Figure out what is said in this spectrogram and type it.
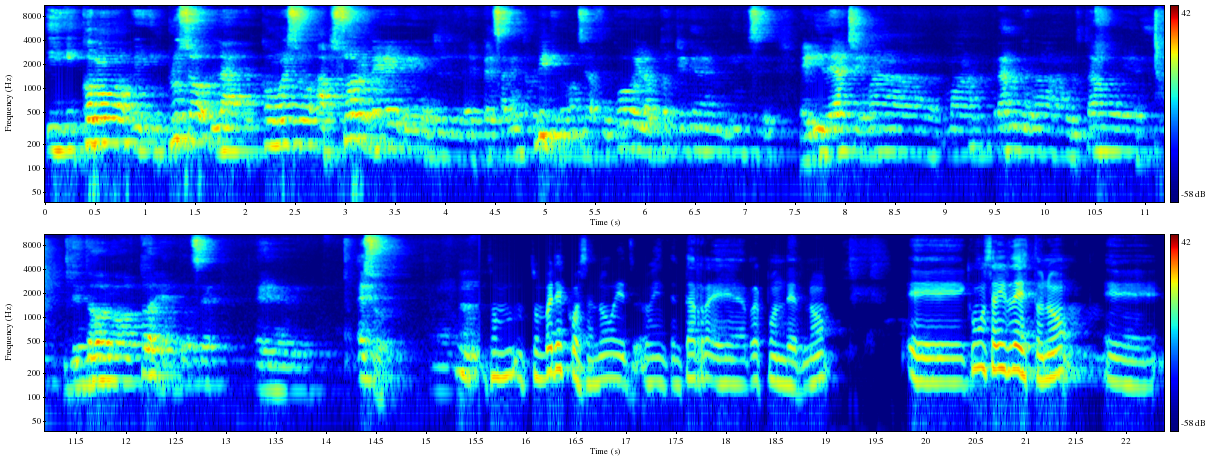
y, y cómo incluso la, cómo eso absorbe el pensamiento crítico, o sea, Foucault, el autor que tiene el índice, el IDH más, más grande, más abultado de, todos los autores. Entonces, eh, eso. Son, son, varias cosas, ¿no? Voy, a intentar eh, responder, ¿no? Eh, ¿Cómo salir de esto, no? Eh,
